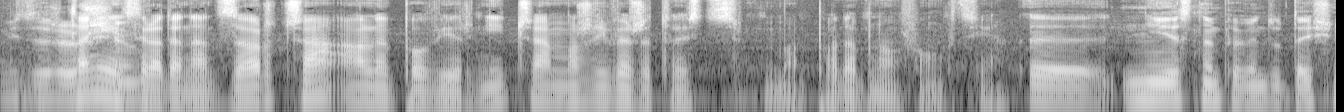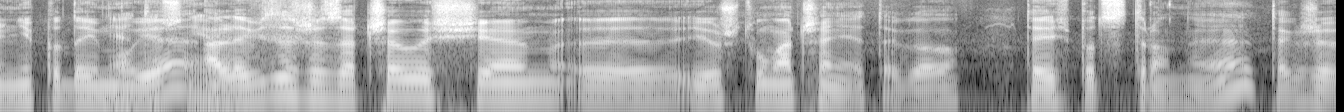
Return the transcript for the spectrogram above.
Widzę, że To nie się, jest rada nadzorcza, ale powiernicza. Możliwe, że to jest, ma podobną funkcję. y, nie jestem pewien, tutaj się nie podejmuję, Ja nie ale widzę, że zaczęły się y, już tłumaczenie tego, tej podstrony, także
